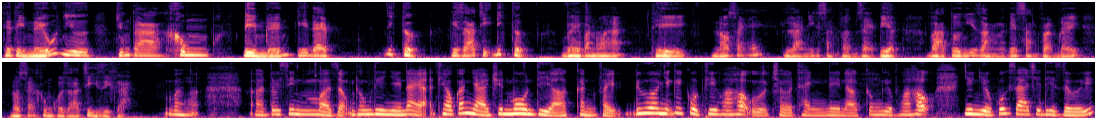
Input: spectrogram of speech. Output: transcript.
Thế thì nếu như chúng ta không tìm đến cái đẹp đích thực, cái giá trị đích thực về văn hóa thì nó sẽ là những cái sản phẩm rẻ tiền và tôi nghĩ rằng là cái sản phẩm đấy nó sẽ không có giá trị gì cả. Vâng ạ. À, tôi xin mở rộng thông tin như thế này ạ. Theo các nhà chuyên môn thì à, cần phải đưa những cái cuộc thi hoa hậu trở thành nền à, công nghiệp hoa hậu như nhiều quốc gia trên thế giới.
